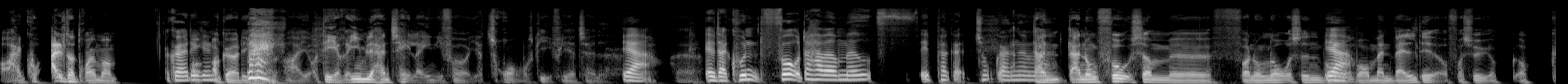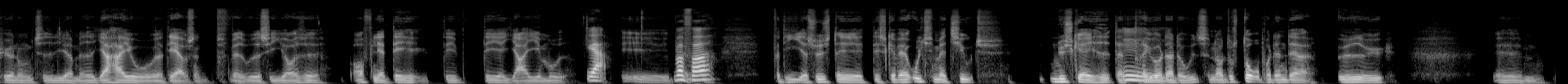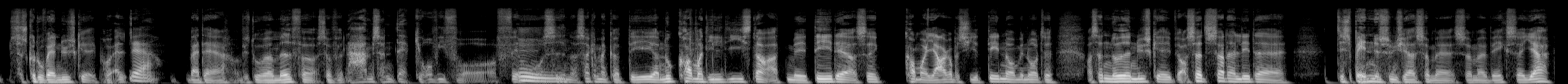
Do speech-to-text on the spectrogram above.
Og han kunne aldrig drømme om Og gør det igen. at, at gøre det igen. Nej, og det er rimeligt, han taler egentlig for, jeg tror måske flertallet. Ja. ja. Der er kun få, der har været med et par to gange. Eller? Der er, der er nogle få, som øh, for nogle år siden, hvor, Ja. hvor man valgte at forsøge at, at køre nogle tidligere med. Jeg har jo, det er jo sådan været ude at sige også offentligt, at det, det, det er jeg imod. Ja. Øh, Hvorfor? Fordi jeg synes, det, det skal være ultimativt nysgerrighed, der mm. driver dig derud. Så når du står på den der øde ø, øh, så skal du være nysgerrig på alt, Ja. hvad det er. Og hvis du har været med før, så nah, men sådan der gjorde vi for fem Mm. år siden, og så kan man gøre det, og nu kommer de lige snart med det der, og så kommer Jacob og siger, det når vi når til, og så er noget af nysgerrig, og så, så er der lidt af det spændende, synes jeg, som er, som er væk. Så jeg,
